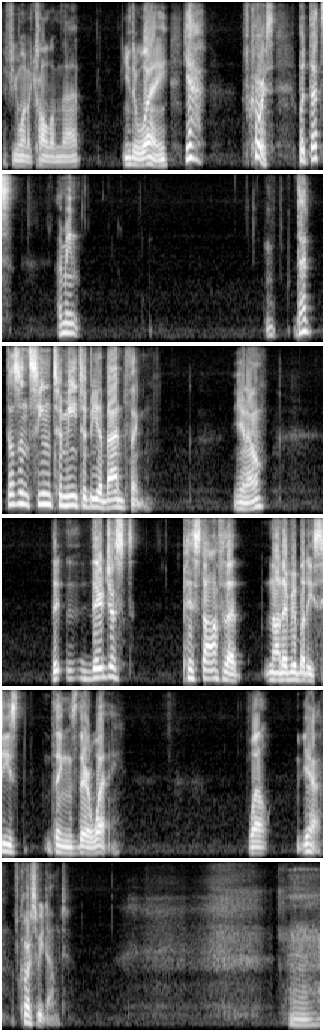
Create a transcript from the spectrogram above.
if you want to call them that. Either way yeah of course. But that's i mean that doesn't seem to me to be a bad thing you know? They're just pissed off that not everybody sees things their way. Well, yeah, of course we don't. Uh,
